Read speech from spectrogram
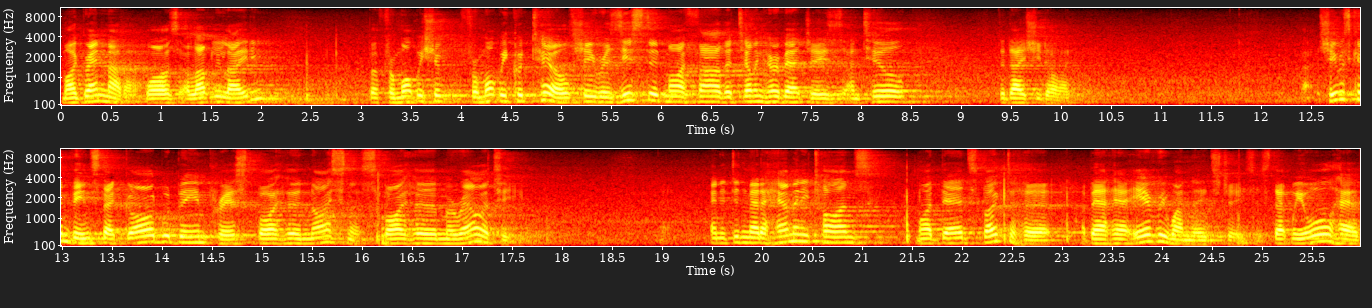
My grandmother was a lovely lady, but from what we, should, from what we could tell, she resisted my father telling her about Jesus until the day she died. She was convinced that God would be impressed by her niceness, by her morality. And it didn't matter how many times my dad spoke to her about how everyone needs Jesus, that we all have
